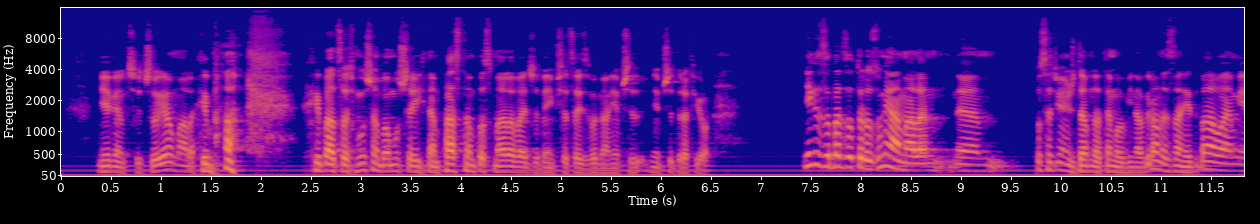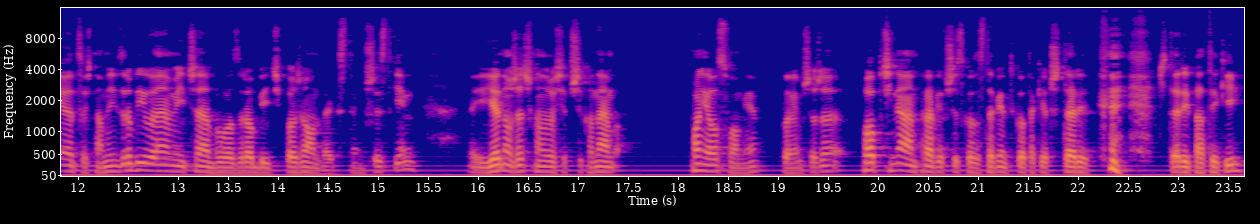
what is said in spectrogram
Nie wiem, czy czują, ale chyba, chyba coś muszą, bo muszę ich tam pastą posmarować, żeby im się coś złego nie, przy, nie przytrafiło. Nie za bardzo to rozumiałem, ale posadziłem już dawno temu winogrony, zaniedbałem je, coś tam nie zrobiłem i trzeba było zrobić porządek z tym wszystkim. Jedną rzecz, którą się przekonałem, poniosło mnie, powiem szczerze, poobcinałem prawie wszystko, zostawiłem tylko takie cztery, cztery patyki.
